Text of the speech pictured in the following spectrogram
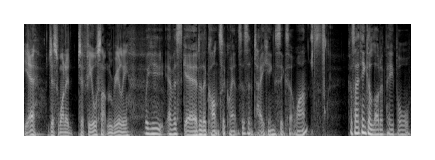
yeah, just wanted to feel something really. Were you ever scared of the consequences of taking six at once? Because I think a lot of people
